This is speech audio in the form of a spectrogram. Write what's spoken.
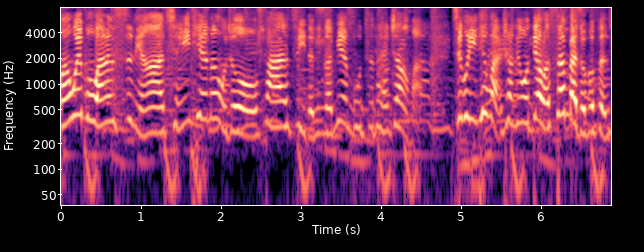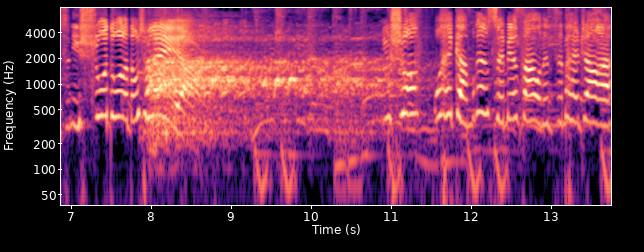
玩微博玩了四年啊，前一天呢我就发自己的那个面部自拍照嘛，结果一天晚上给我掉了三百多个粉丝，你说多了都是泪呀！你说我还敢不敢随便发我的自拍照啊？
